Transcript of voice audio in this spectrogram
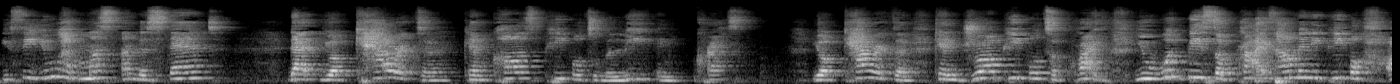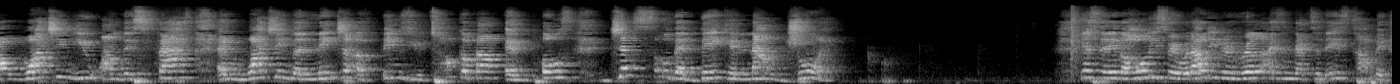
You see, you must understand that your character can cause people to believe in Christ. Your character can draw people to Christ. You would be surprised how many people are watching you on this fast and watching the nature of things you talk about and post just so that they can now join. Yesterday, the Holy Spirit, without even realizing that today's topic,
